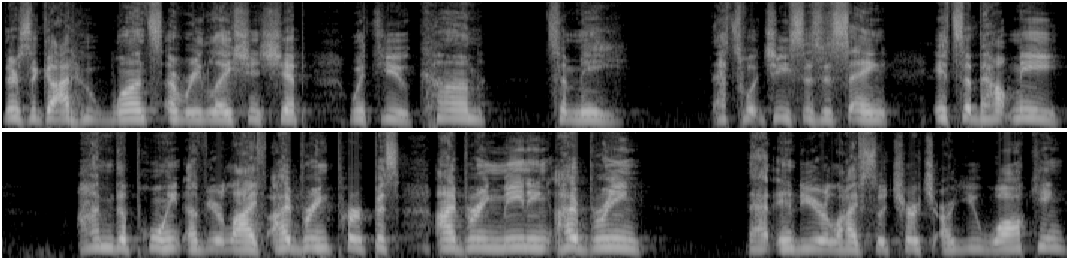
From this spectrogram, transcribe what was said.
There's a God who wants a relationship with you. Come to me. That's what Jesus is saying. It's about me. I'm the point of your life. I bring purpose. I bring meaning. I bring that into your life. So, church, are you walking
